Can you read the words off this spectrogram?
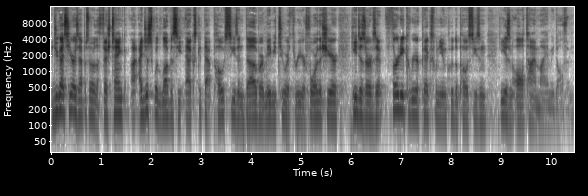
Did you guys hear his episode of the Fish Tank? I, I just would love to see X get that postseason dub or maybe two or three or four this year. He deserves it. 30 career picks when you include the postseason. He is an all time Miami Dolphin.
